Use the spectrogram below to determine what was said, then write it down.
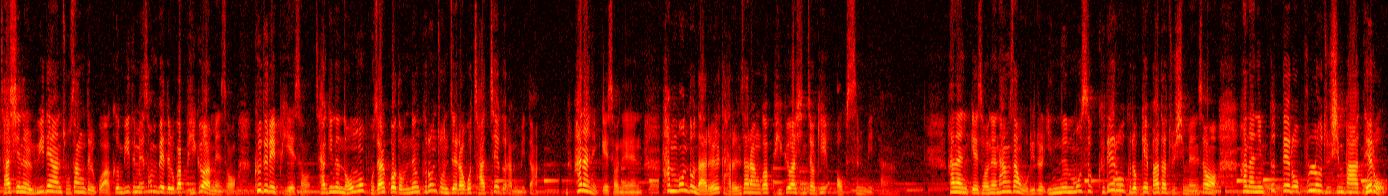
자신을 위대한 조상들과 그 믿음의 선배들과 비교하면서 그들에 비해서 자기는 너무 보잘 것 없는 그런 존재라고 자책을 합니다. 하나님께서는 한 번도 나를 다른 사람과 비교하신 적이 없습니다. 하나님께서는 항상 우리를 있는 모습 그대로 그렇게 받아주시면서 하나님 뜻대로 불러주신 바대로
